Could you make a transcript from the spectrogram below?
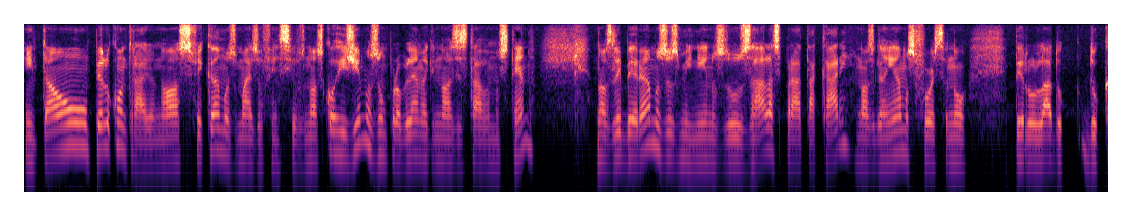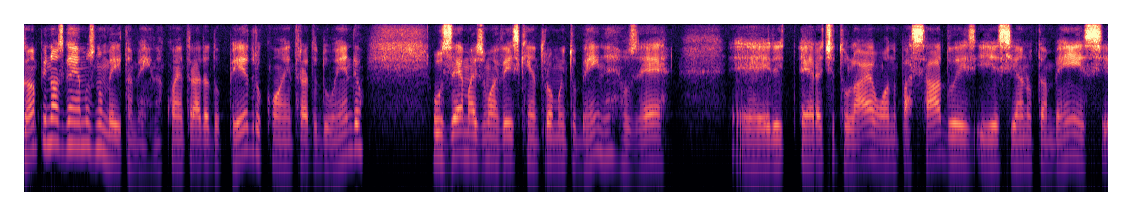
Então, pelo contrário, nós ficamos mais ofensivos. Nós corrigimos um problema que nós estávamos tendo. Nós liberamos os meninos dos alas para atacarem. Nós ganhamos força no, pelo lado do campo e nós ganhamos no meio também, né? com a entrada do Pedro, com a entrada do Wendel. O Zé, mais uma vez, que entrou muito bem, né? O Zé. É, ele era titular o ano passado e esse ano também. Esse,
